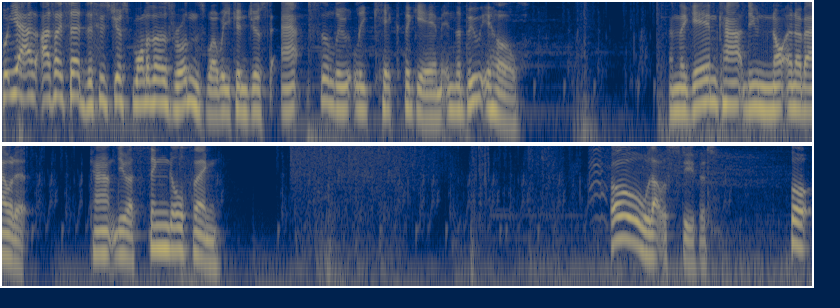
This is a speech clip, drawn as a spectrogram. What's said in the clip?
But yeah, as I said, this is just one of those runs where we can just absolutely kick the game in the booty hole. And the game can't do nothing about it. Can't do a single thing. Oh, that was stupid. But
